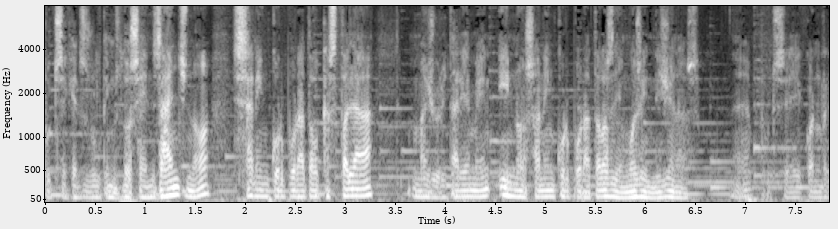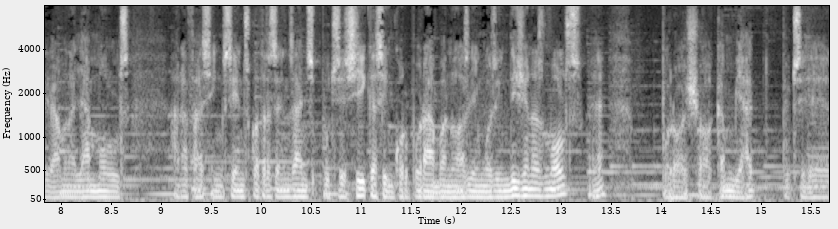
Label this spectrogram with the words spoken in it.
potser aquests últims 200 anys, no?, s'han incorporat al castellà majoritàriament i no s'han incorporat a les llengües indígenes. Eh? Potser quan arribaven allà molts ara fa 500, 400 anys potser sí que s'incorporaven a les llengües indígenes molts, eh? però això ha canviat, potser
